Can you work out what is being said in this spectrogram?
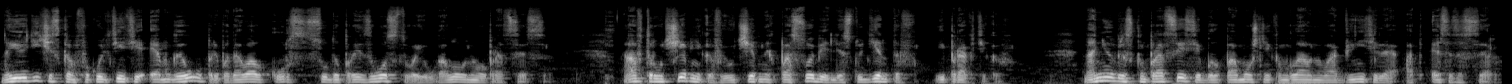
На юридическом факультете МГУ преподавал курс судопроизводства и уголовного процесса. Автор учебников и учебных пособий для студентов и практиков. На Нюрнбергском процессе был помощником главного обвинителя от СССР.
